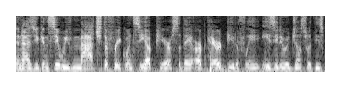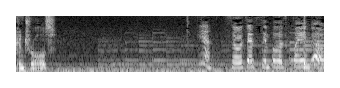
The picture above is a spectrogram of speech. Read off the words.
And as you can see, we've matched the frequency up here, so they are paired beautifully, easy to adjust with these controls. Yeah, so it's as simple as play and go.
